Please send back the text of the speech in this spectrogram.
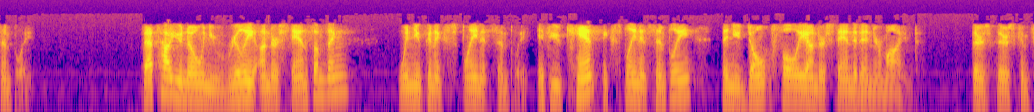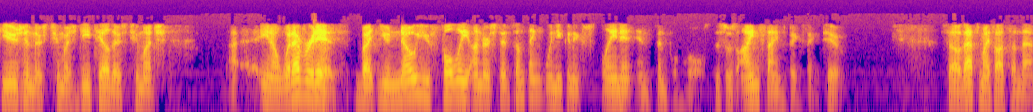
simply. That's how you know when you really understand something, when you can explain it simply. If you can't explain it simply, then you don't fully understand it in your mind. There's there's confusion, there's too much detail, there's too much uh, you know, whatever it is, but you know you fully understood something when you can explain it in simple rules. This was Einstein's big thing too. So that's my thoughts on that.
